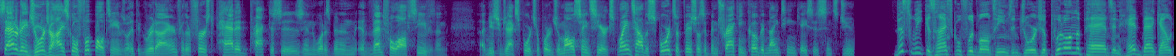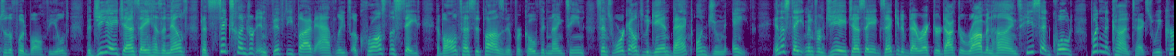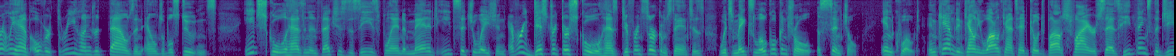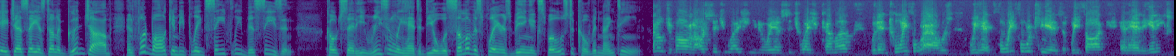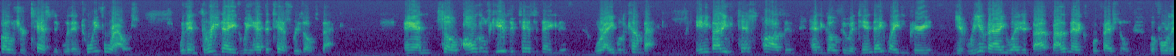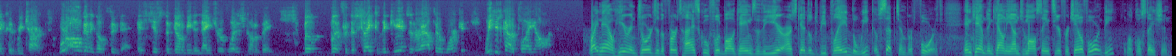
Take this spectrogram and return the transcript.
Saturday, Georgia high school football teams will hit the gridiron for their first padded practices in what has been an eventful offseason. Uh, News4JAX sports reporter Jamal St. Cyr explains how the sports officials have been tracking COVID 19 cases since June. This week, as high school football teams in Georgia put on the pads and head back out to the football field, the GHSA has announced that 655 athletes across the state have all tested positive for COVID 19 since workouts began back on June 8th. In a statement from GHSA Executive Director Dr. Robin Hines, he said, quote, put into context, we currently have over 300,000 eligible students. Each school has an infectious disease plan to manage each situation. Every district or school has different circumstances, which makes local control essential. End quote. In Camden County Wildcats head coach Bob Sphire says he thinks the GHSA has done a good job and football can be played safely this season. Coach said he recently had to deal with some of his players being exposed to COVID 19. I know Jamal in our situation, you know, we had a situation come up. Within 24 hours, we had 44 kids that we thought had had any exposure tested within 24 hours. Within three days, we had the test results back. And so all those kids who tested negative were able to come back. Anybody who tested positive had to go through a 10 day waiting period get reevaluated by, by the medical professionals before they could return. We're all going to go through that. It's just going to be the nature of what it's going to be. But but for the sake of the kids that are out there working, we just got to play on. Right now, here in Georgia, the first high school football games of the year are scheduled to be played the week of September 4th. In Camden County, I'm Jamal St. Cyr for Channel 4, the local station.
